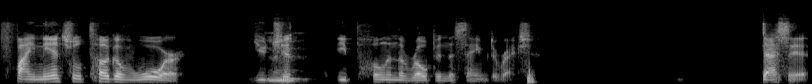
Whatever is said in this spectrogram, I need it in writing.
financial tug of war. You mm. just be pulling the rope in the same direction. That's it.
